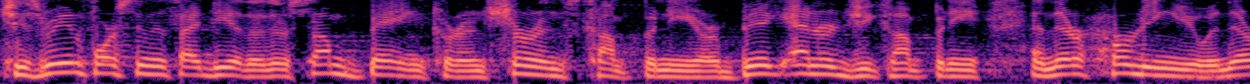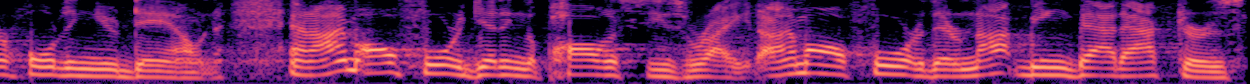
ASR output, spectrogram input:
She's reinforcing this idea that there's some bank or insurance company or a big energy company and they're hurting you and they're holding you down. And I'm all for getting the policies right. I'm all for there not being bad actors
